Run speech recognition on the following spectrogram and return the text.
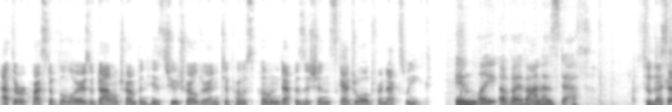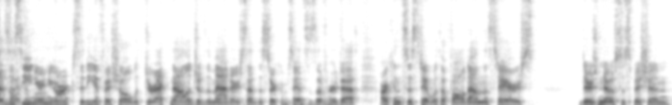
at the request of the lawyers of Donald Trump and his two children, to postpone depositions scheduled for next week in light of Ivana's death. So this says a senior. New York City official with direct knowledge of the matter said the circumstances of her death are consistent with a fall down the stairs. There's no suspicion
